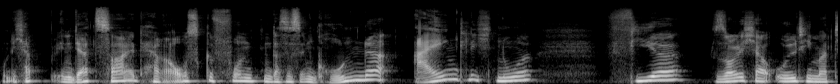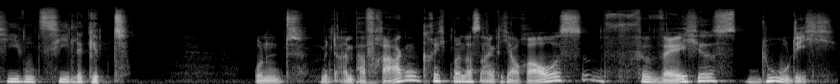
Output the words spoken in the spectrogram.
Und ich habe in der Zeit herausgefunden, dass es im Grunde eigentlich nur vier solcher ultimativen Ziele gibt. Und mit ein paar Fragen kriegt man das eigentlich auch raus, für welches du dich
